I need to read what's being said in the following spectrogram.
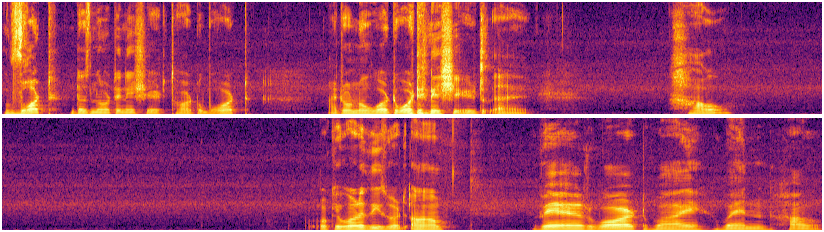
What does not initiate thought? What I don't know what what initiates. Uh, how? Okay, what are these words? Um, where, what, why, when, how.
